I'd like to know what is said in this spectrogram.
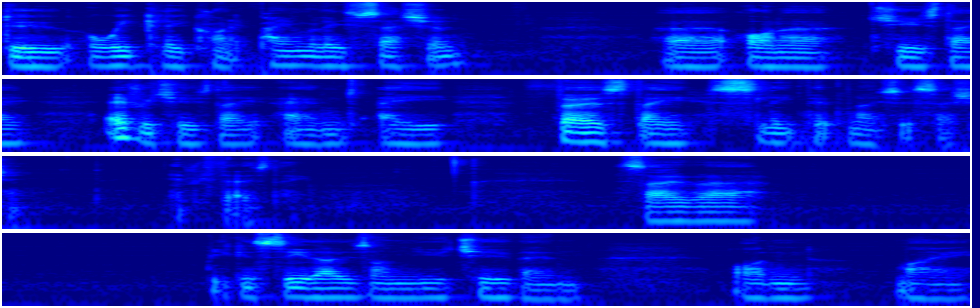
do a weekly chronic pain relief session uh, on a Tuesday, every Tuesday, and a Thursday sleep hypnosis session every Thursday. So uh, you can see those on YouTube and on my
